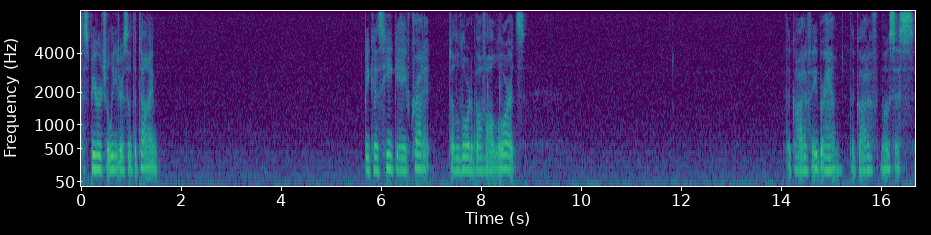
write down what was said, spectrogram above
the spiritual leaders of the time. because he gave credit to the Lord above all lords. The God of Abraham, the God of Moses,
